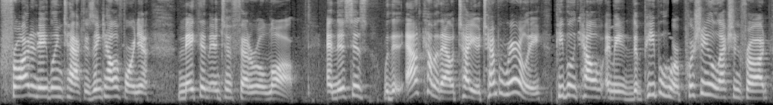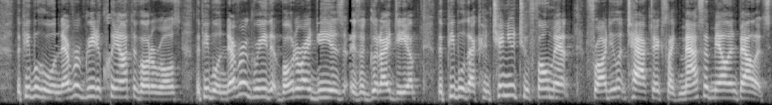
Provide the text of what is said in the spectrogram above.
fraud enabling tactics in California, make them into federal law. And this is with the outcome of that, I'll tell you, temporarily, people in California, I mean, the people who are pushing election fraud, the people who will never agree to clean out the voter rolls, the people who never agree that voter ID is, is a good idea, the people that continue to foment fraudulent tactics like massive mail in ballots,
